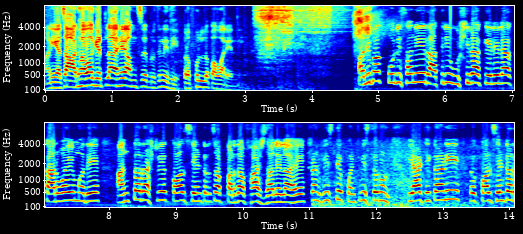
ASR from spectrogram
आणि याचा आढावा घेतला आहे आमचे प्रतिनिधी प्रफुल्ल पवार यांनी. अलिबाग पोलिसांनी रात्री उशिरा केलेल्या कारवाईमध्ये आंतरराष्ट्रीय कॉल सेंटरचा पर्दाफाश झालेला आहे. कारण वीस ते पंचवीस तरुण या ठिकाणी कॉल सेंटर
